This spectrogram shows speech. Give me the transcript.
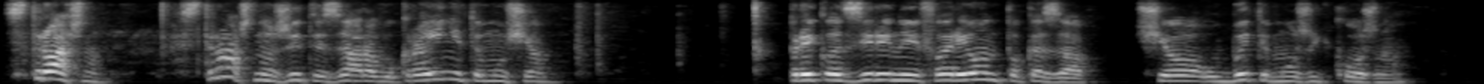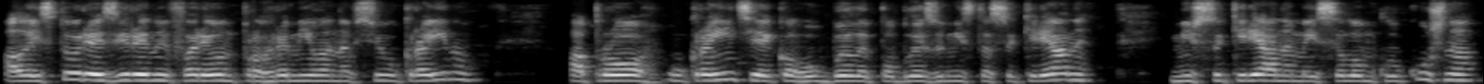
Страшно. Страшно жити зараз в Україні, тому що приклад з Іриною Фаріон показав, що вбити можуть кожного. Але історія з Іриною Фаріон прогреміла на всю Україну. А про українця, якого вбили поблизу міста Сокіряни, між Сокірянами і селом Клукушна,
